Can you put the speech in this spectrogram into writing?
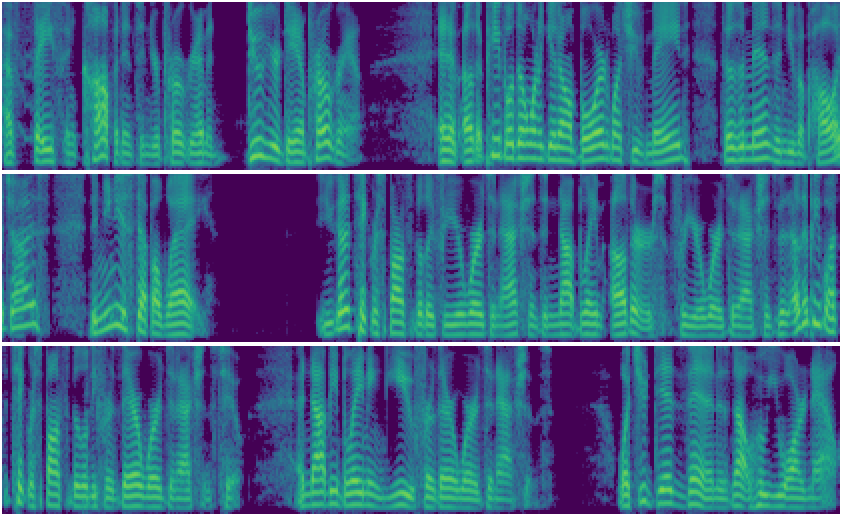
have faith and confidence in your program, and do your damn program. And if other people don't want to get on board once you've made those amends and you've apologized, then you need to step away. You got to take responsibility for your words and actions and not blame others for your words and actions. But other people have to take responsibility for their words and actions too and not be blaming you for their words and actions. What you did then is not who you are now.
